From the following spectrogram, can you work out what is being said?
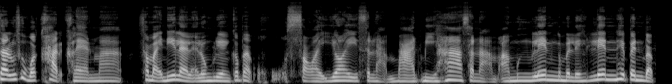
จะรู้สึกว่าขาดแคลนมาก สมัยนี้หลาย ๆ โรงเรียนก็แบบโอ้โหซอยย่อยสนามบาสมีห้าสนามอะมึงเล่นกันไปเลยเล่นให้เป็นแบบ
